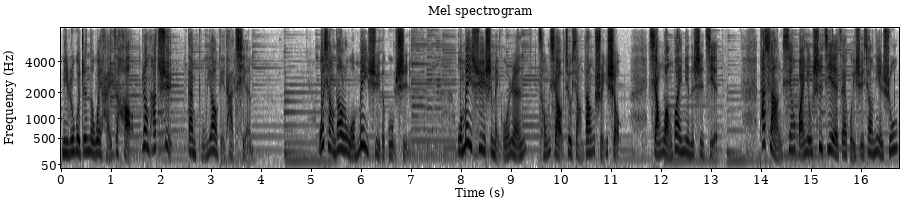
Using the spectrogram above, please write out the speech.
你如果真的为孩子好，让他去，但不要给他钱。”我想到了我妹婿的故事。我妹婿是美国人，从小就想当水手。向往外面的世界，他想先环游世界，再回学校念书。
